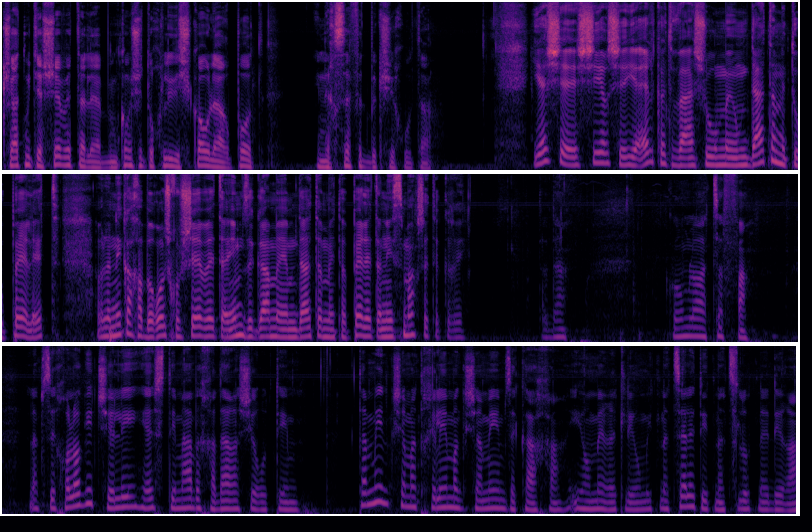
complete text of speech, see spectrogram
כשאת מתיישבת עליה, במקום שתוכלי לשקוע ולהרפות, היא נחשפת בקשיחותה. יש אה, שיר שיעל כתבה שהוא מעמדת המטופלת, אבל אני ככה בראש חושבת, האם זה גם מעמדת המטפלת? אני אשמח שתקריא. תודה. קוראים לו הצפה. לפסיכולוגית שלי יש סתימה בחדר השירותים. תמיד כשמתחילים הגשמים זה ככה, היא אומרת לי, ומתנצלת התנצלות נדירה.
